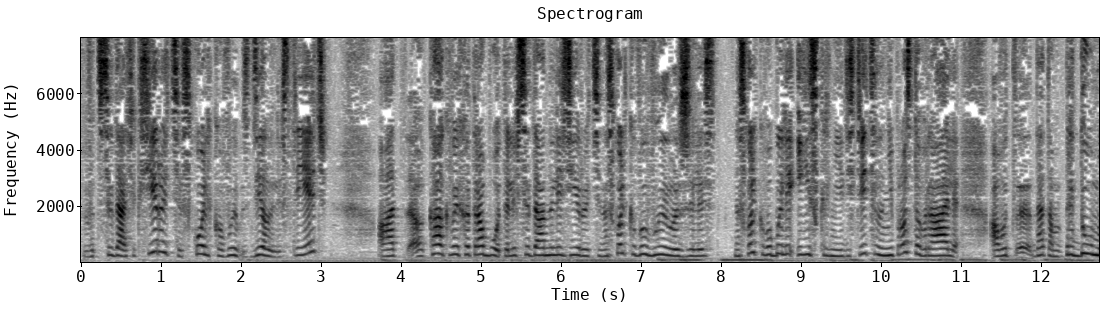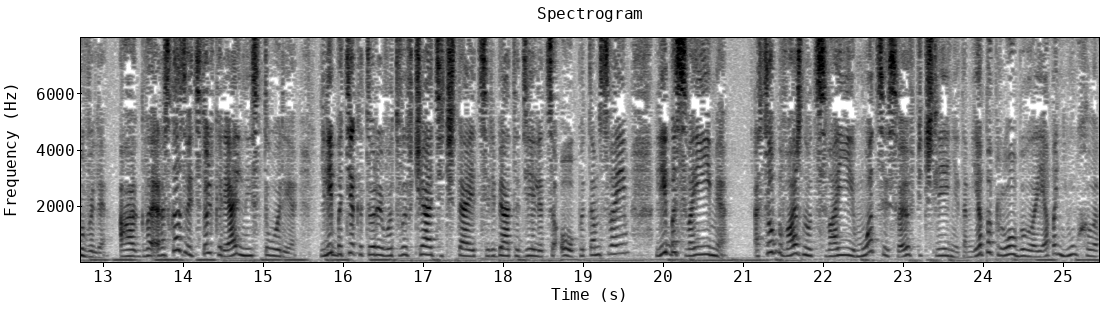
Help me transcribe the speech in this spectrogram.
Вот всегда фиксируйте, сколько вы сделали встреч, как вы их отработали, всегда анализируйте, насколько вы выложились, насколько вы были искренни, действительно не просто врали, а вот, э, да, там, придумывали, а рассказывайте только реальные истории. Либо те, которые вот вы в чате читаете, ребята делятся опытом своим, либо своими, особо важно вот свои эмоции, свое впечатление. Там я попробовала, я понюхала,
